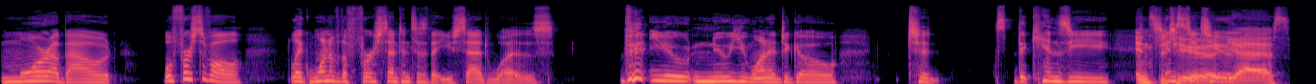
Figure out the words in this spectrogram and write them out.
more about. Well, first of all, like one of the first sentences that you said was that you knew you wanted to go to the Kinsey Institute. Institute. Yes.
